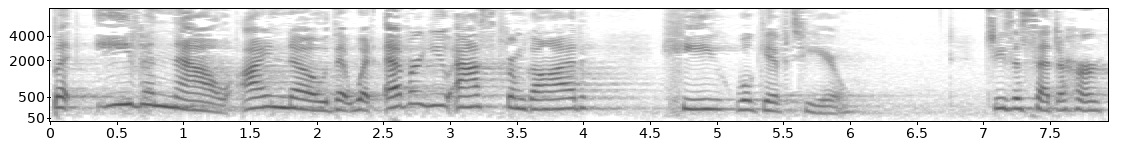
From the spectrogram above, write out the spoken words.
But even now I know that whatever you ask from God, he will give to you. Jesus said to her,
